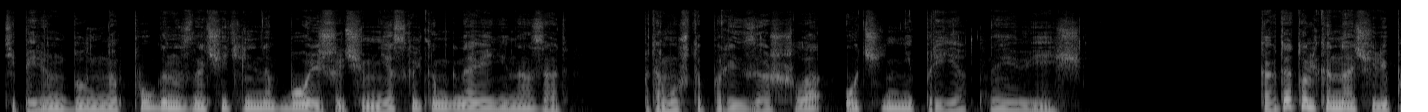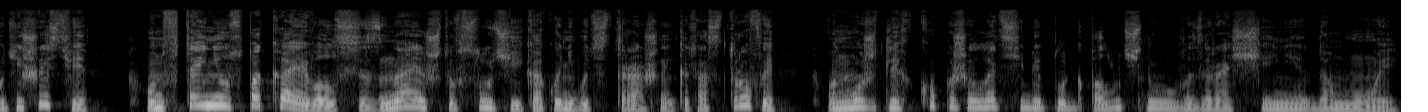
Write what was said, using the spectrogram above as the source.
Теперь он был напуган значительно больше, чем несколько мгновений назад, потому что произошла очень неприятная вещь. Когда только начали путешествие, он втайне успокаивался, зная, что в случае какой-нибудь страшной катастрофы он может легко пожелать себе благополучного возвращения домой.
